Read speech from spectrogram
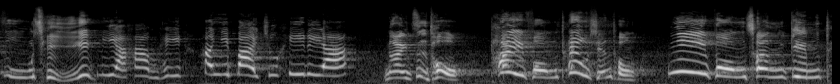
父亲，你也喊唔起，喊你拜就去了呀。爱子托太奉头仙童，二奉陈金听。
